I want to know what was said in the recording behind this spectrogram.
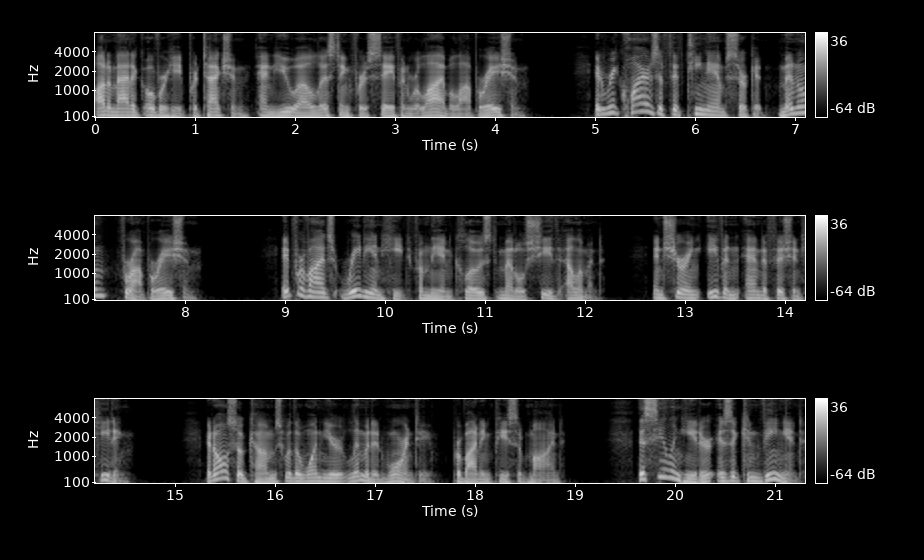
automatic overheat protection, and UL listing for safe and reliable operation. It requires a 15 amp circuit minimum for operation. It provides radiant heat from the enclosed metal sheath element, ensuring even and efficient heating. It also comes with a one-year limited warranty, providing peace of mind. This ceiling heater is a convenient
